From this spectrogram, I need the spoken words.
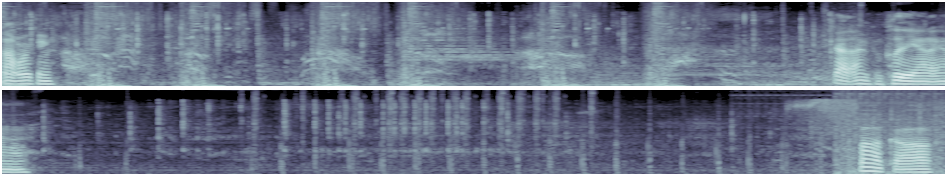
not working. God, I'm completely out of ammo. Fuck off.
